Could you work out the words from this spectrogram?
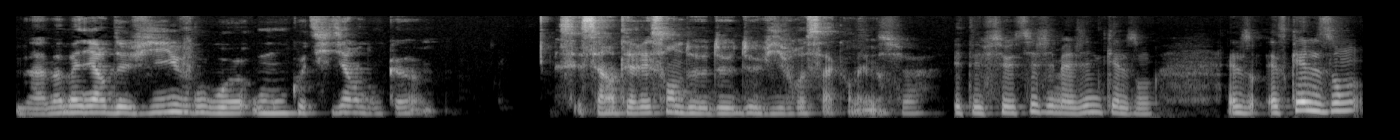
ma, manière de vivre ou, euh, mon quotidien. Donc, euh, c'est intéressant de, vivre ça quand même. Sûr. Et tes filles aussi, j'imagine qu'elles ont, elles est-ce qu'elles ont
